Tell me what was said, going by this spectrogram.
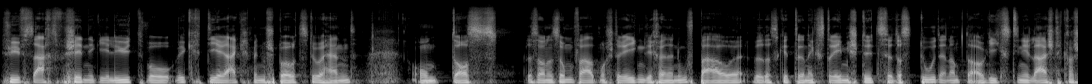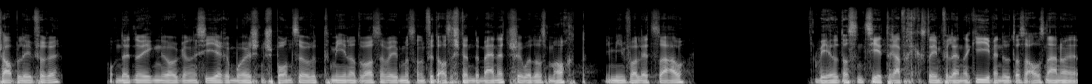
fünf, sechs verschiedene Leute, die wirklich direkt mit dem Sport zu tun haben. Und das, so ein Umfeld musst du irgendwie können aufbauen weil das gibt dir eine extreme Stütze, dass du dann am Tag X deine Leistung kannst abliefern. Und nicht nur irgendwie organisieren musst, einen Sponsorentermin oder was auch immer, sondern für das ist dann der Manager, der das macht. In meinem Fall jetzt auch. Weil das entzieht dir einfach extrem viel Energie, wenn du das alles noch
